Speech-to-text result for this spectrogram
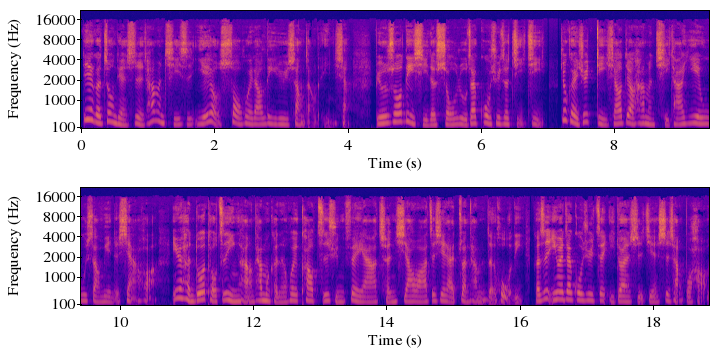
第二个重点是，他们其实也有受惠到利率上涨的影响，比如说利息的收入，在过去这几季。就可以去抵消掉他们其他业务上面的下滑，因为很多投资银行他们可能会靠咨询费啊、承销啊这些来赚他们的获利。可是因为在过去这一段时间市场不好，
